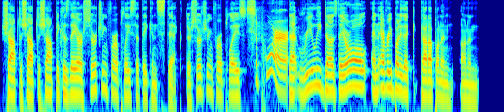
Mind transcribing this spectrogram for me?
shop to shop to shop because they are searching for a place that they can stick. They're searching for a place Support. that really does. They are all and everybody that got up on an on an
